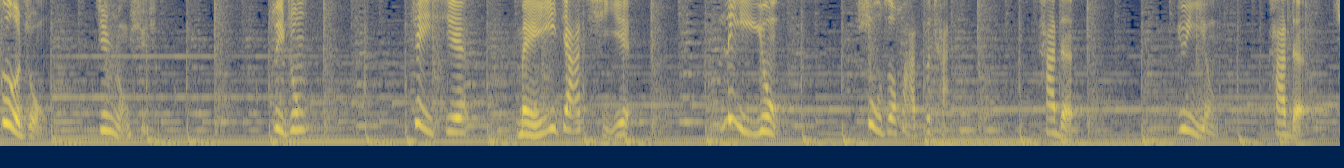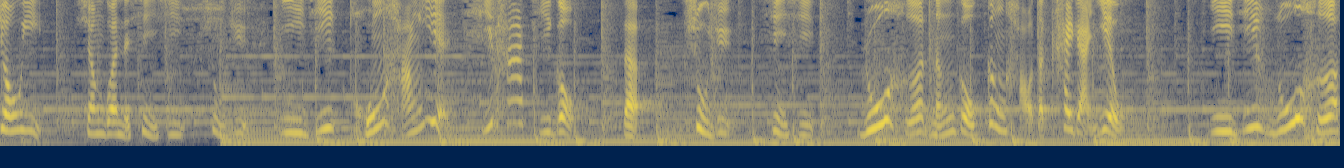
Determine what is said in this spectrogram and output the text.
各种金融需求。最终这些每一家企业利用数字化资产，它的运营、它的交易相关的信息数据，以及同行业其他机构的数据信息，如何能够更好的开展业务，以及如何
